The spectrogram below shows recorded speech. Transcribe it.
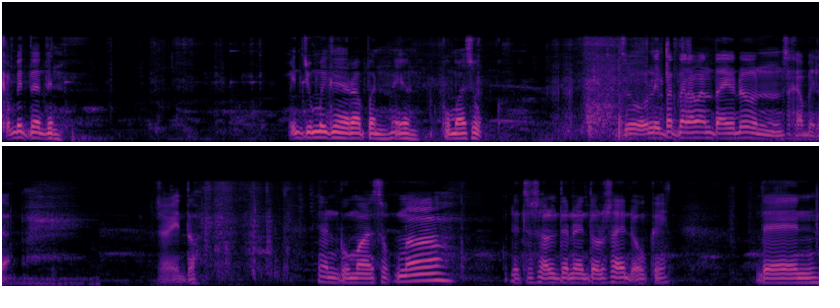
kabit natin medyo may kahirapan. Ayun pumasok. So lipat na naman tayo doon sa kabila. So ito. Yan pumasok na. Dito sa alternator side okay. Then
